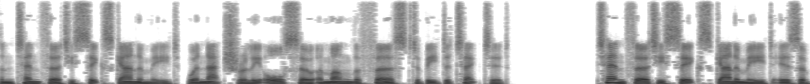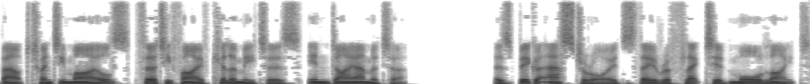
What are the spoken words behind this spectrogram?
and 1036 Ganymede, were naturally also among the first to be detected. 1036 Ganymede is about 20 miles 35 kilometers in diameter. As bigger asteroids they reflected more light.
